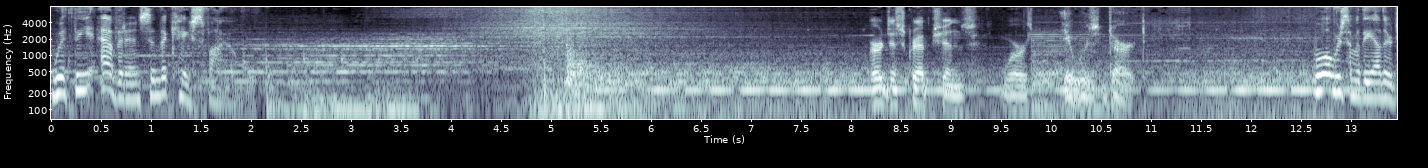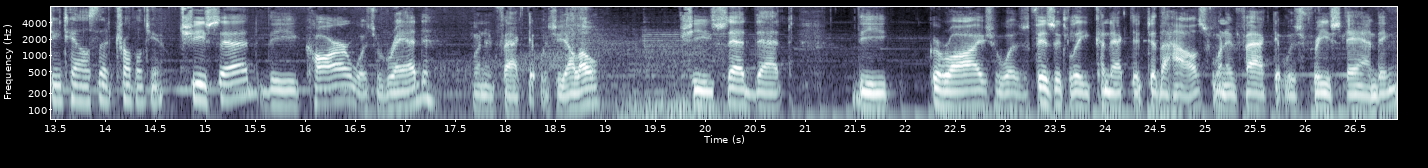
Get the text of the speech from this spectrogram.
with the evidence in the case file. Her descriptions were, it was dirt. What were some of the other details that troubled you? She said the car was red, when in fact it was yellow. She said that the garage was physically connected to the house, when in fact it was freestanding.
